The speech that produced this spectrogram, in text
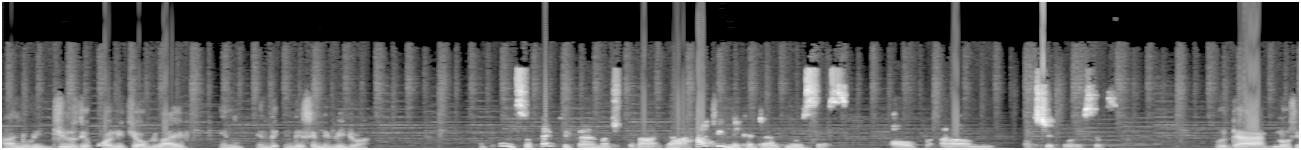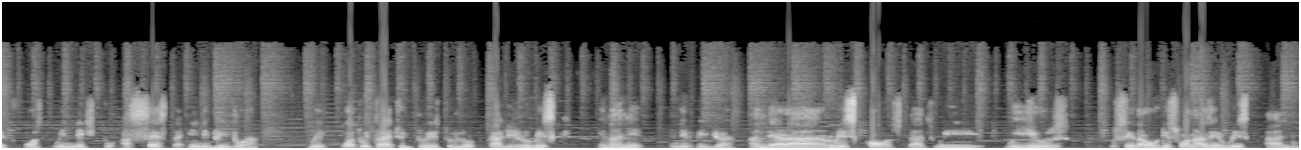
and reduce the quality of life in in, the, in this individual. Okay, so thank you very much for that. Now, how do you make a diagnosis of um, osteoporosis? To diagnose it, first we need to assess the individual. We, what we try to do is to look at the risk in an individual, and there are risk scores that we we use to say that oh this one has a risk, and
